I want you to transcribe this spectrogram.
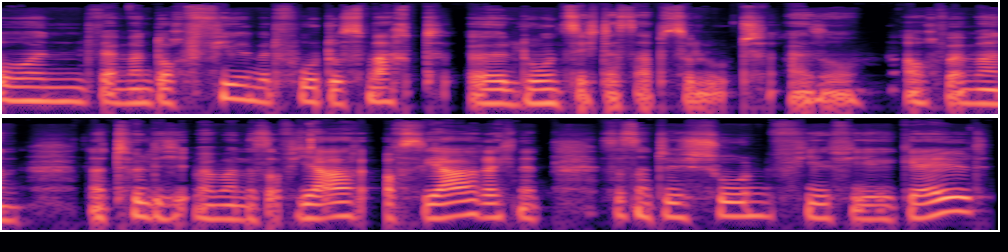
und wenn man doch viel mit Fotos macht, äh, lohnt sich das absolut. Also auch wenn man natürlich, wenn man das auf Jahr, aufs Jahr rechnet, ist das natürlich schon viel, viel Geld.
